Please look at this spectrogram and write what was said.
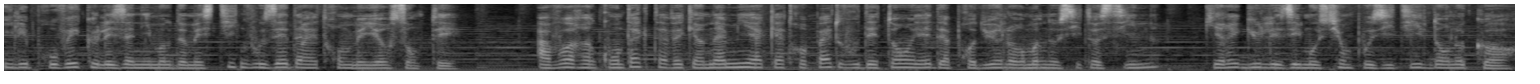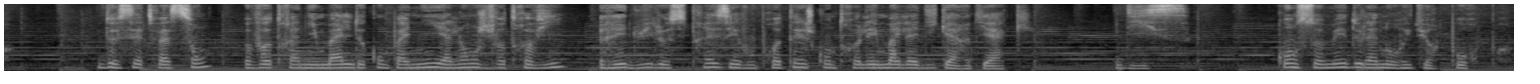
Il est prouvé que les animaux domestiques vous aident à être en meilleure santé. Avoir un contact avec un ami à quatre pattes vous détend et aide à produire l'hormone ocytocine, qui régule les émotions positives dans le corps. De cette façon, votre animal de compagnie allonge votre vie, réduit le stress et vous protège contre les maladies cardiaques. 10. Consommez de la nourriture pourpre.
